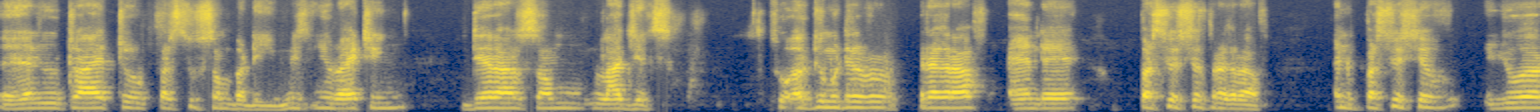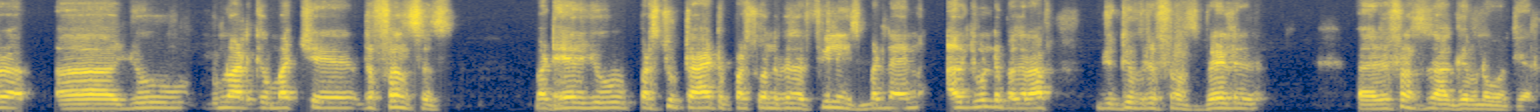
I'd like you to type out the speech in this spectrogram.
Here you try to pursue somebody, means in writing, there are some logics. So argumentative paragraph and a persuasive paragraph. And persuasive, you are uh, you do not give much uh, references but here you pursue, try to pursue another feelings. But in argumentative paragraph, you give reference. Where uh, references are given over there.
